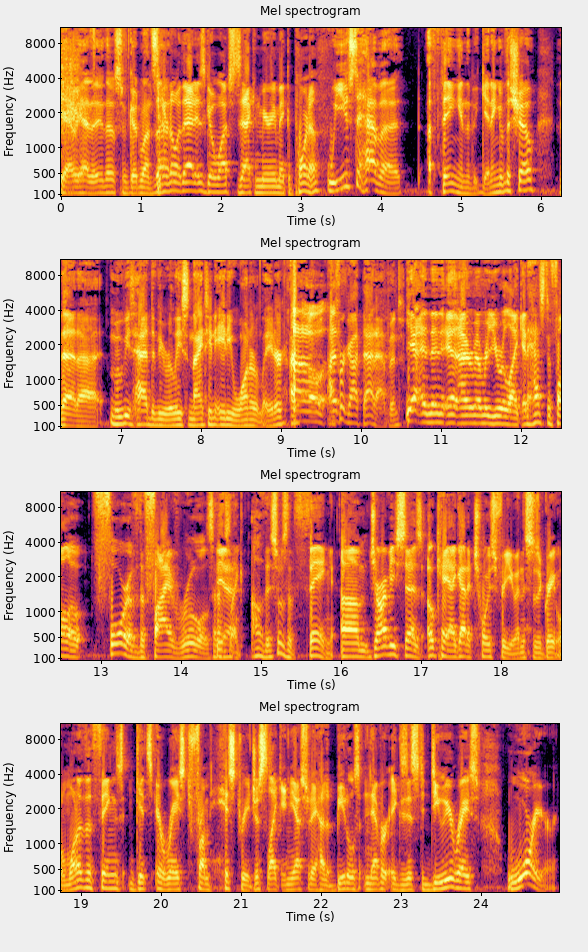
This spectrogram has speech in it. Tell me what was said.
yeah, we had those was some good ones. I don't know what that is. Go watch Zack and Miri make a porno. We used to have a, a thing in the beginning of the show that uh, movies had to be released in 1981 or later. I, Oh, I, I- forgot that happened. Yeah, and then and I remember you were like, it has to follow four of the five rules. And I was Yeah. like, oh, this was a thing. Um, Jarvie says, okay, I got a choice for you. And this is a great one. One of the things gets erased from history, just like in yesterday, how the Beatles never existed. Do you erase Warrior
